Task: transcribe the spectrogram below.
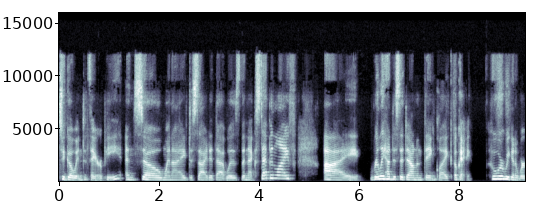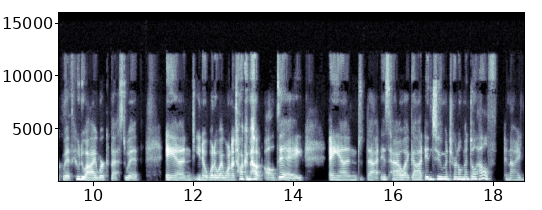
to go into therapy. And so when I decided that was the next step in life, I really had to sit down and think like, okay, who are we going to work with? Who do I work best with? And, you know, what do I want to talk about all day? And that is how I got into maternal mental health. And I,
